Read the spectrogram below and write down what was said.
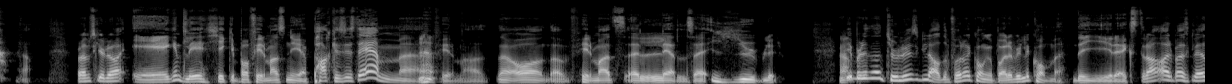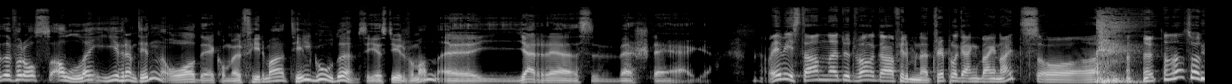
For de skulle jo egentlig kikke på firmaets nye pakkesystem, Firma, og firmaets ledelse jubler. Ja. Vi ble naturligvis glade for at kongeparet ville komme. Det gir ekstra arbeidsglede for oss alle i fremtiden, og det kommer firmaet til gode, sier styreformann eh, Gjerre Sversteg. Vi viste han et utvalg av filmene Triple Gang Bang Nights og uten å så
